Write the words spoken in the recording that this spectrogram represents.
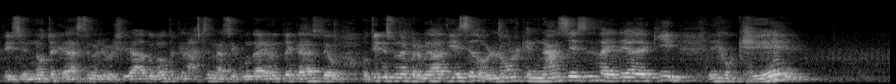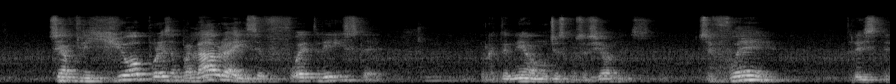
te dicen no te quedaste en la universidad o no te quedaste en la secundaria, no te quedaste o, tienes una enfermedad y ese dolor que nace, esa es la idea de aquí? Y dijo, ¿qué? Se afligió por esa palabra y se fue triste porque tenía muchas posesiones. Se fue triste.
